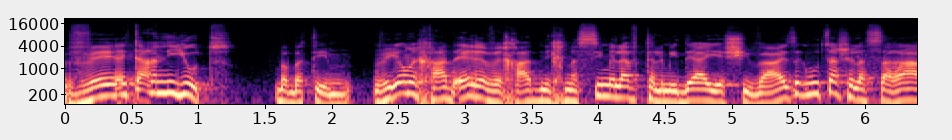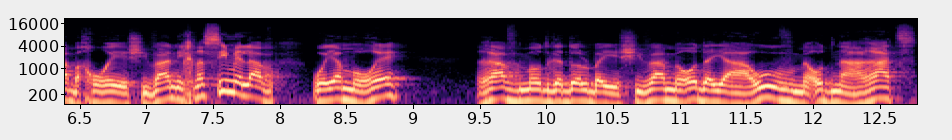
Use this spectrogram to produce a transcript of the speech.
והייתה עניות. בבתים, ויום אחד, ערב אחד, נכנסים אליו תלמידי הישיבה, איזו קבוצה של עשרה בחורי ישיבה, נכנסים אליו, הוא היה מורה, רב מאוד גדול בישיבה, מאוד היה אהוב, מאוד נערץ,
